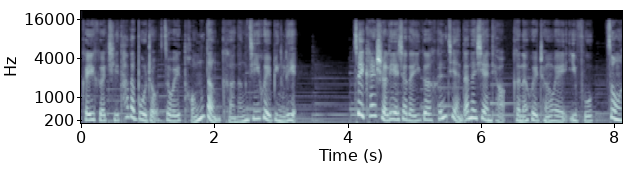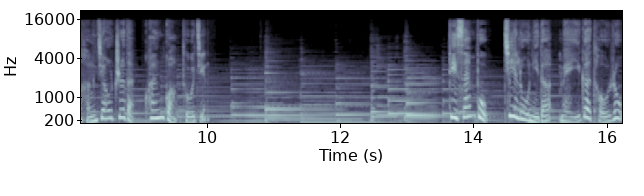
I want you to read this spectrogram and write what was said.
可以和其他的步骤作为同等可能机会并列。最开始列下的一个很简单的线条，可能会成为一幅纵横交织的宽广图景。第三步，记录你的每一个投入，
